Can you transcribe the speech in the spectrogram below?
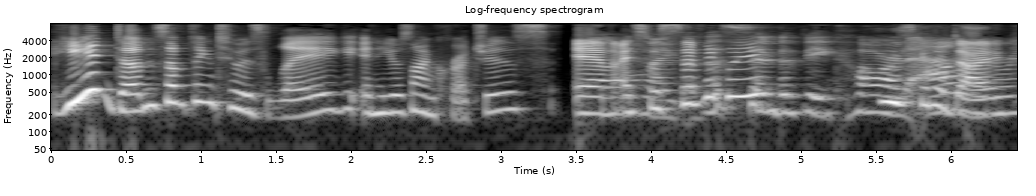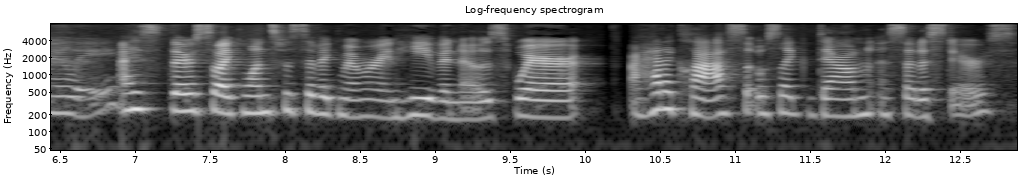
he had done something to his leg, and he was on crutches, and Oh I specifically. goodness, sympathy card. He's gonna Alan, die. Really? I there's like one specific memory, and he even knows where I had a class that was like down a set of stairs,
